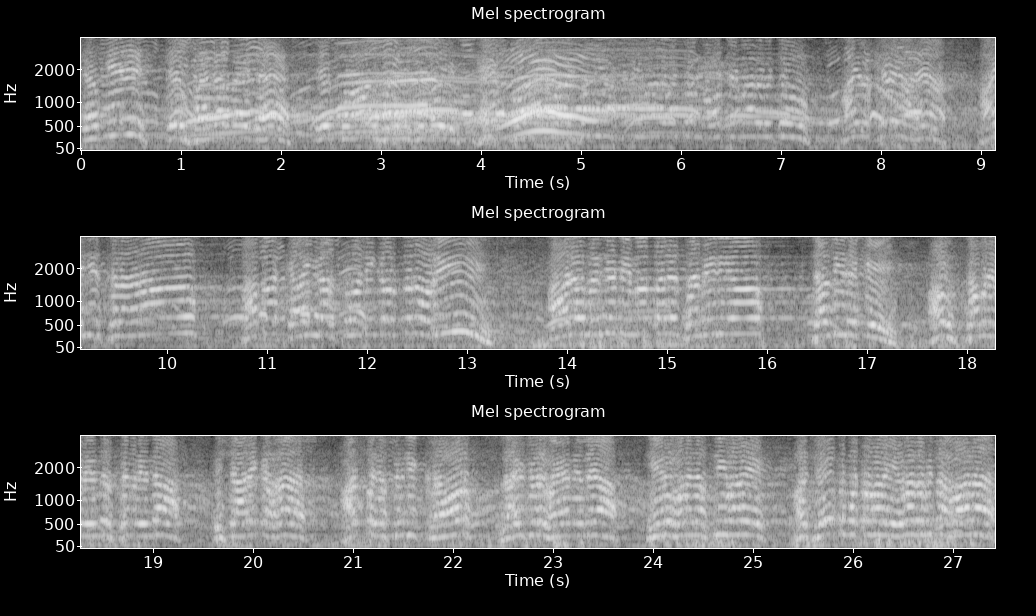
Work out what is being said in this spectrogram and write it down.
ਕਿਉਂਕਿ ਇਹ ਫਾਈਨਲ ਮੈਚ ਹੈ, ਇਹ ਕੁਆਰ ਭਾਈ ਆ ਰਿਹਾ ਭਾਈ ਜੀ ਬਾਬਾ ਗਾਈ ਕਬੱਡੀ ਕਲੱਬ ਧਨੌਰੀ। ਆਜੋ ਮਿਲ ਟੀਮਾਂ ਪਹਿਲੇ ਸੈਮੀ ਦੀਆਂ, ਜਲਦੀ ਦੇ ਕੇ ਆਓ, ਸਾਹਮਣੇ ਰਿੰਦਰ ਸਿੰਘ ਰਿੰਦਾ ਇਸ਼ਾਰੇ ਕਰ ਰਹਾ ਹੈ। ਹਰਭਜਨ ਸਿੰਘ ਜੀ ਖਰੌੜ ਲਾਈਵ ਜੁੜੇ ਹੋਏ ਨੇ ਲਿਆ ਹੀਰੋ ਹੁਣ ਜੱਸੀ ਵਾਲੇ ਔਰ ਜੋਤ ਮੋਟਰ ਵਾਲੇ ਇਹਨਾਂ ਦਾ ਵੀ ਧੰਨਵਾਦ ਹੈ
